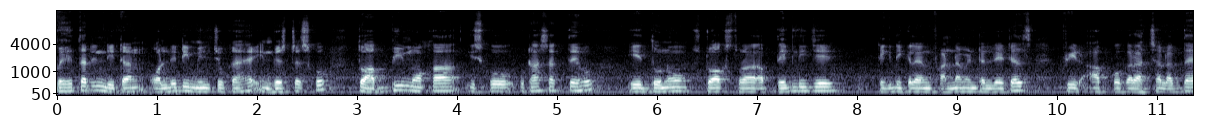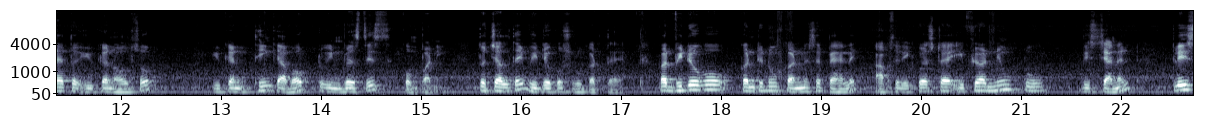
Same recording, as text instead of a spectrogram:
बेहतरीन रिटर्न ऑलरेडी मिल चुका है इन्वेस्टर्स को तो आप भी मौका इसको उठा सकते हो। ये दोनों स्टॉक्स थोड़ा आप देख लीजिए टेक्निकल एंड फंडामेंटल डिटेल्स फिर आपको अगर अच्छा लगता है तो you can also you can think about to invest this company तो चलते वीडियो को शुरू करते हैं। पर वीडियो को कंटिन्यू करने से पहले आपसे रिक्वेस्ट है if you are new to this channel please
